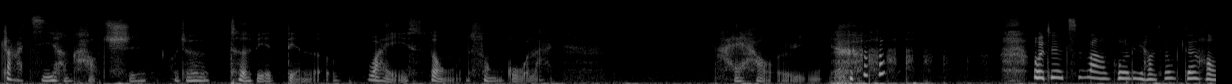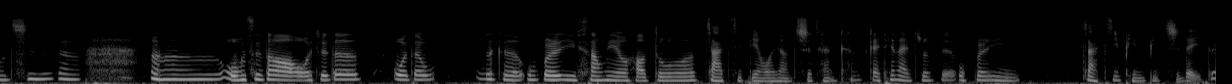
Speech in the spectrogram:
炸鸡很好吃，我就特别点了外送送过来，还好而已。我觉得吃马坡里好像比较好吃，这样，嗯，我不知道，我觉得我的那个 Uber E 上面有好多炸鸡店，我想吃看看，改天来做个 Uber E。炸鸡评比之类的，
